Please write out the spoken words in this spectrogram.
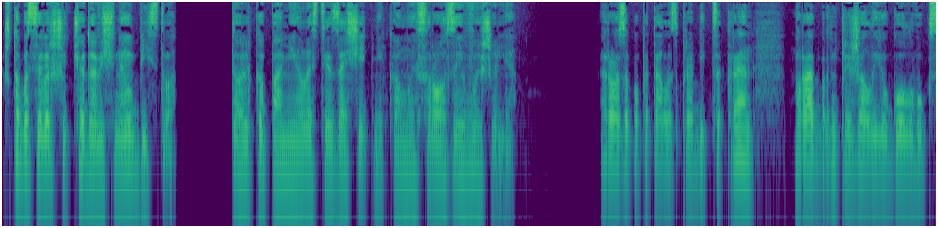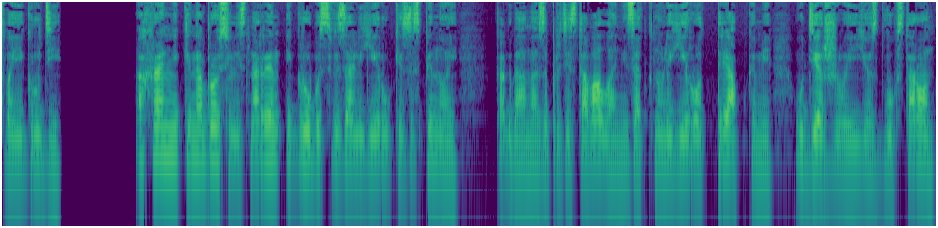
чтобы совершить чудовищное убийство. Только по милости защитника мы с Розой выжили». Роза попыталась пробиться к Рен, но Радберн прижал ее голову к своей груди. Охранники набросились на Рен и грубо связали ей руки за спиной. Когда она запротестовала, они заткнули ей рот тряпками, удерживая ее с двух сторон,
